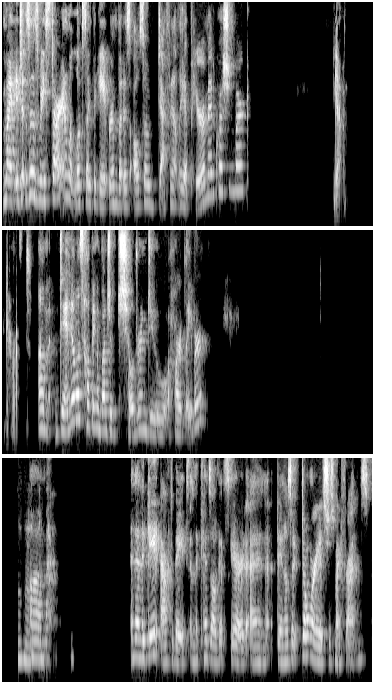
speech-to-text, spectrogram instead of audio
Mine, it just says we start in what looks like the gate room, but is also definitely a pyramid? Question mark. Yeah, Correct. Um, Daniel is helping a bunch of children do hard labor. Mm-hmm. Um, and then the gate activates and the kids all get scared. And Daniel's like, don't worry, it's just my friends.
